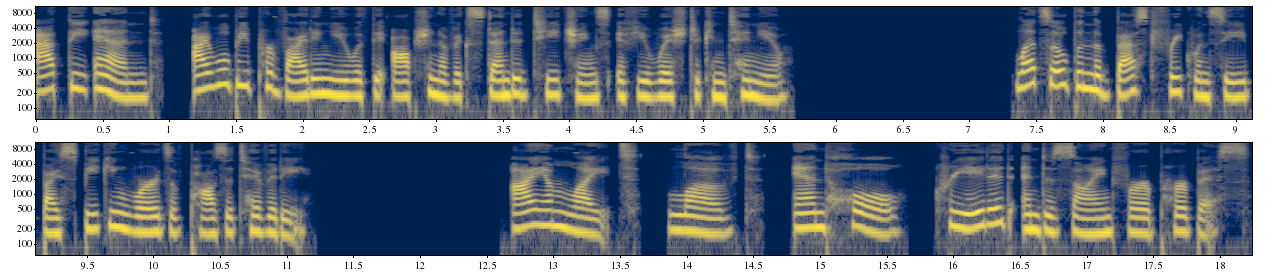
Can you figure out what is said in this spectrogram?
At the end, I will be providing you with the option of extended teachings if you wish to continue. Let's open the best frequency by speaking words of positivity. I am light, loved, and whole, created and designed for a purpose.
